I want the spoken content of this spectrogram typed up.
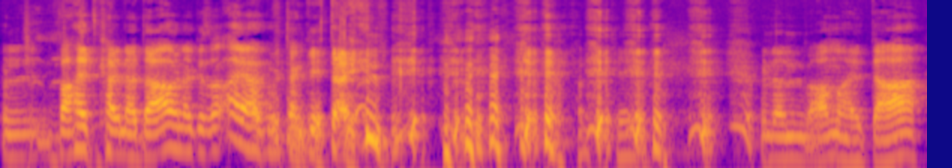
Und war halt keiner da und hat gesagt, ah ja gut, dann geht da hin. okay. Und dann waren wir halt da.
